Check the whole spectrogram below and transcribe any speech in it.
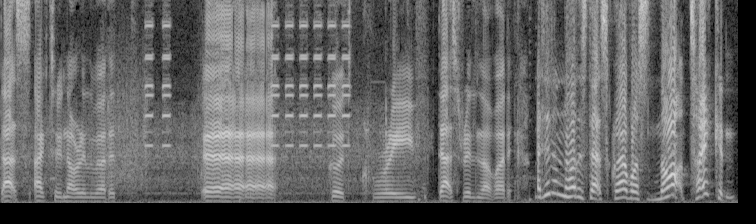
That's actually not really worth it. Uh, good grief. That's really not funny. I didn't notice that scrap was not taken.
